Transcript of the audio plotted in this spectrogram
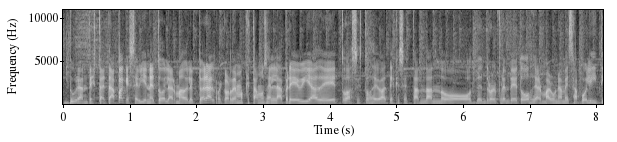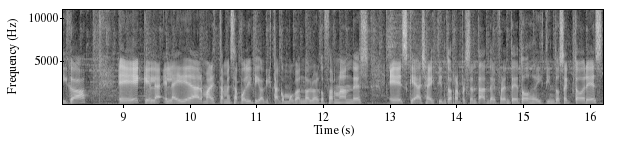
durante esta etapa que se viene todo el armado electoral. Recordemos que estamos en la previa de todos estos debates que se están dando dentro del Frente de Todos, de armar una mesa política. eh, que la, la idea de armar esta mesa política que está convocando Alberto Fernández es que haya distintos representantes del Frente de Todos de distintos sectores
